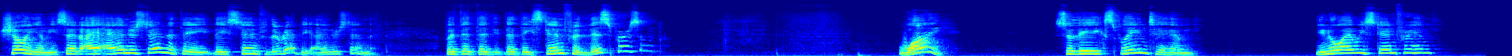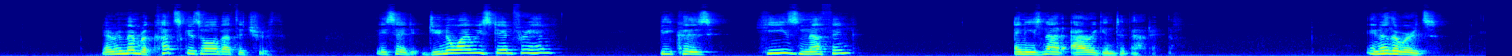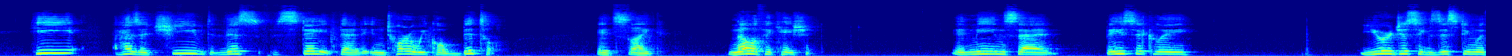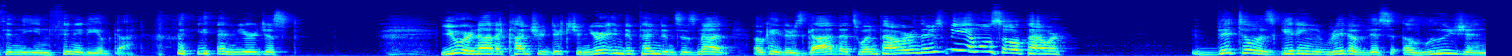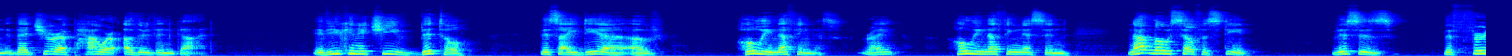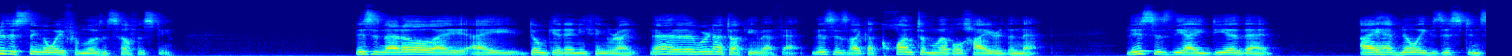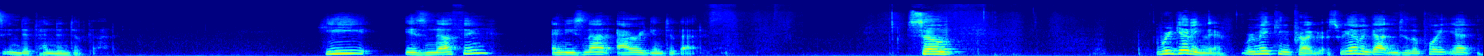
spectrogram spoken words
showing him. He said, I, I understand that they, they stand for the Rebbe. I understand that. But that, that, that they stand for this person? Why? So they explained to him, You know why we stand for him? Now remember, Kutsk is all about the truth. They said, Do you know why we stand for him? Because he's nothing and he's not arrogant about it. In other words, he has achieved this state that in Torah we call bittul. It's like nullification. It means that basically you're just existing within the infinity of God. and you're just, you are not a contradiction. Your independence is not, okay, there's God, that's one power, and there's me, I'm also a power. Bittul is getting rid of this illusion that you're a power other than God. If you can achieve bittul, this idea of holy nothingness, right? holy nothingness and not low self esteem. This is the furthest thing away from low self esteem. This is not, oh, I, I don't get anything right. Uh, we're not talking about that. This is like a quantum level higher than that. This is the idea that I have no existence independent of God. He is nothing and he's not arrogant about it. So we're getting there. We're making progress. We haven't gotten to the point yet.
